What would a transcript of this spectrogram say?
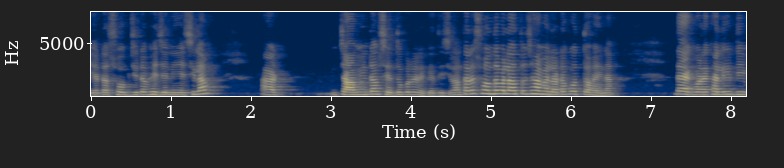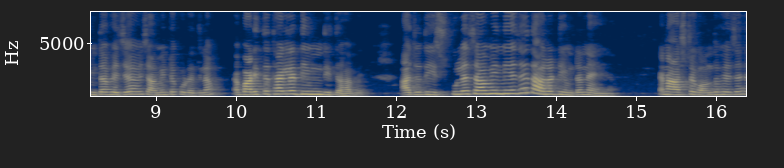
ইয়েটা, সবজিটা ভেজে নিয়েছিলাম। আর চাউমিনটাও সেদ্ধ করে রেখে দিয়েছিলাম। তাহলে সন্ধ্যাবেলা অত ঝামেলাটা করতে হয় না। তা একবারে খালি ডিমটা ভেজে ওই চাউমিনটা করে দিলাম। আর বাড়িতে থাকলে ডিম দিতে হবে। আর যদি স্কুলে চাউমিন নিয়ে যায়, তাহলে ডিমটা নেয় না। কেন আঁচটা গন্ধ হয়ে যায়।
